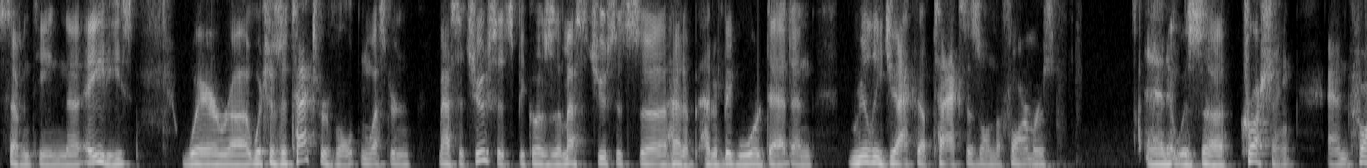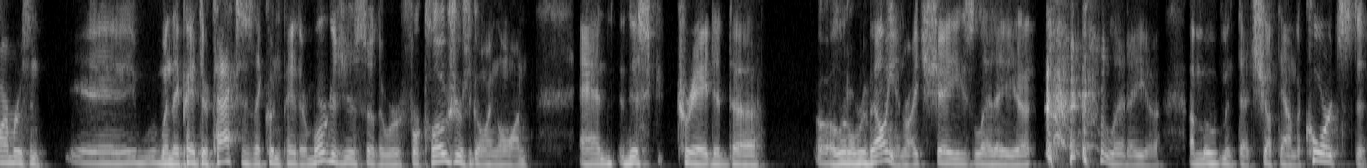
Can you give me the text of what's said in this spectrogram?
1780s, where uh, which is a tax revolt in Western Massachusetts because Massachusetts uh, had a had a big war debt and really jacked up taxes on the farmers, and it was uh, crushing. And farmers and when they paid their taxes, they couldn't pay their mortgages, so there were foreclosures going on, and this created a little rebellion, right? Shays led a uh, led a uh, a movement that shut down the courts to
